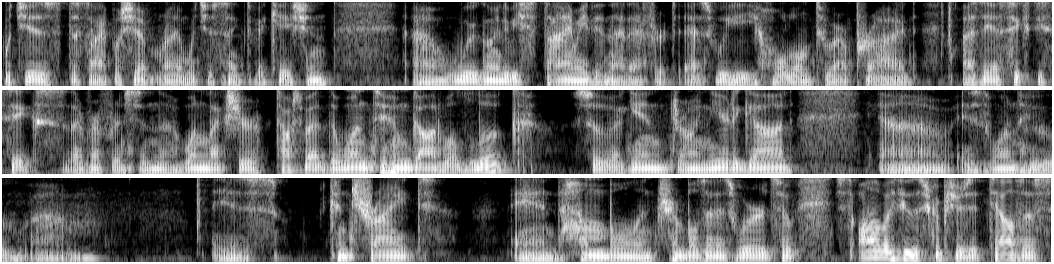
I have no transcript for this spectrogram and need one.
which is discipleship, right, which is sanctification, uh, we're going to be stymied in that effort as we hold on to our pride. Isaiah 66, I referenced in the one lecture, talks about the one to whom God will look. So again, drawing near to God uh, is the one who um, is contrite, and humble and trembles at his word. So just all the way through the scriptures, it tells us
